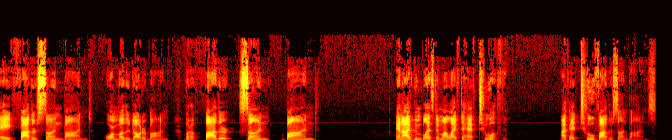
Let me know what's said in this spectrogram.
a father son bond or a mother daughter bond, but a father son bond. And I've been blessed in my life to have two of them. I've had two father son bonds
